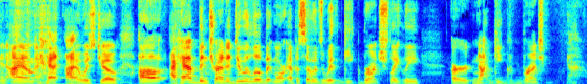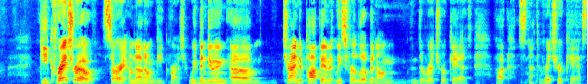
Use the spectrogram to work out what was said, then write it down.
And I am at Iowa's Joe. Uh, I have been trying to do a little bit more episodes with Geek Brunch lately. Or not Geek Brunch. Geek Retro. Sorry, I'm not on Geek Brunch. We've been doing, um, trying to pop in at least for a little bit on the Retrocast. Uh, it's not the Retrocast.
